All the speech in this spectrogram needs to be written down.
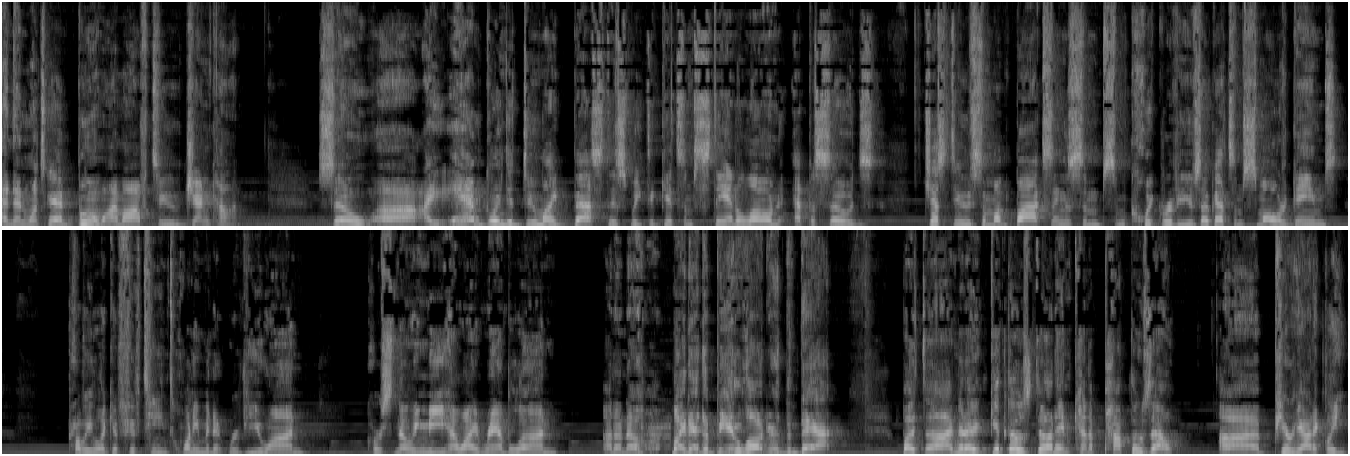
And then once again, boom, I'm off to Gen Con. So uh, I am going to do my best this week to get some standalone episodes. Just do some unboxings, some some quick reviews. I've got some smaller games, probably like a 15, 20 minute review on. Of course, knowing me, how I ramble on, I don't know, might end up being longer than that. But uh, I'm gonna get those done and kind of pop those out uh, periodically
